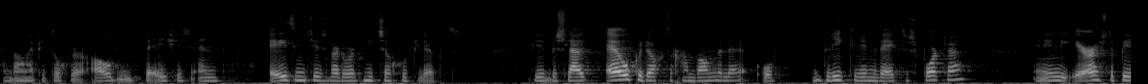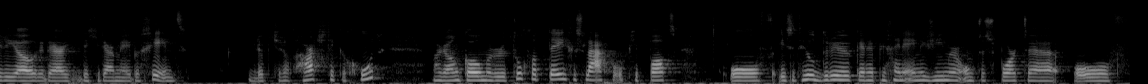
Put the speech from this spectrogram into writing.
En dan heb je toch weer al die feestjes en etentjes waardoor het niet zo goed lukt. Of je besluit elke dag te gaan wandelen of drie keer in de week te sporten. En in die eerste periode daar, dat je daarmee begint, lukt je dat hartstikke goed. Maar dan komen er toch wat tegenslagen op je pad. Of is het heel druk en heb je geen energie meer om te sporten. Of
